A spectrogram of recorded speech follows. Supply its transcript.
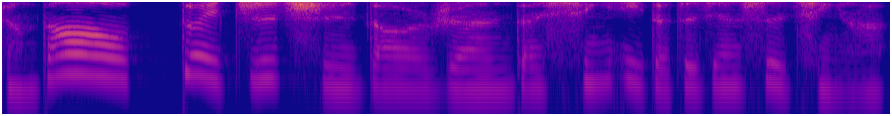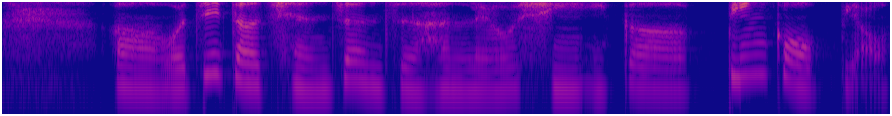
讲到对支持的人的心意的这件事情啊。呃，我记得前阵子很流行一个 bingo 表，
